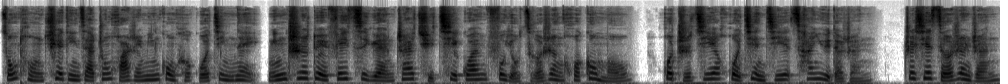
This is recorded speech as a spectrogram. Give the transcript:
总统确定在中华人民共和国境内明知对非自愿摘取器官负有责任或共谋，或直接或间接参与的人，这些责任人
